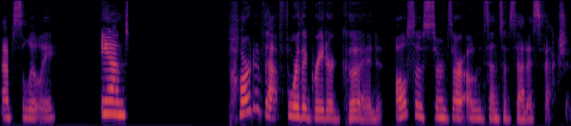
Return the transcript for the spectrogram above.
Absolutely. And part of that for the greater good also serves our own sense of satisfaction.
